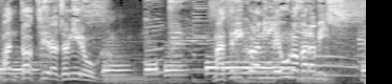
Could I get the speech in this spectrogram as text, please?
Fantozzi ragionier Ugo. Matricola 1001 Barabis.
